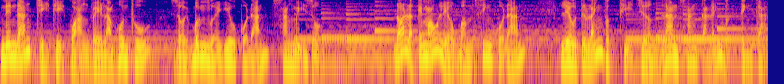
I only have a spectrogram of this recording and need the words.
Nên đán chỉ thị Quảng về làm hôn thú, rồi bưng người yêu của đán sang Mỹ rồi. Đó là cái máu liều bẩm sinh của đán, liều từ lãnh vực thị trường lan sang cả lãnh vực tình cảm.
